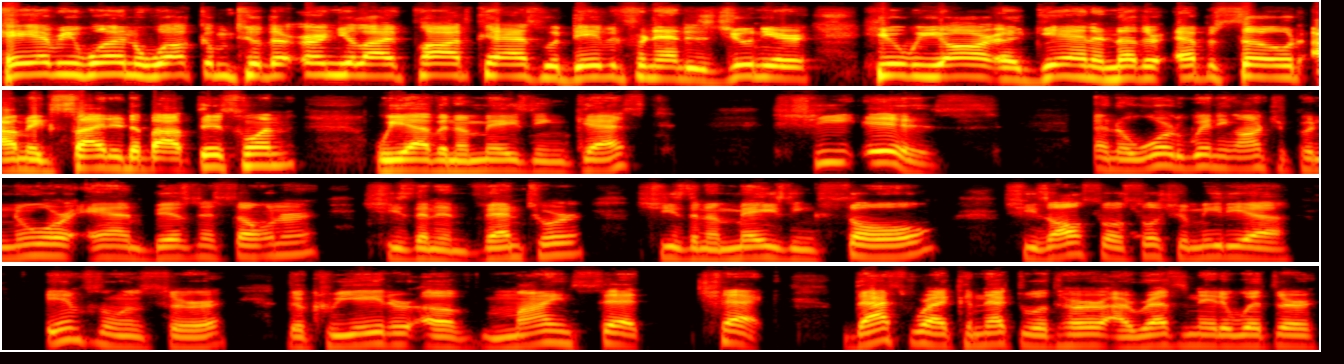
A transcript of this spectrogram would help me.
Hey everyone, welcome to the Earn Your Life podcast with David Fernandez Jr. Here we are again, another episode. I'm excited about this one. We have an amazing guest. She is an award winning entrepreneur and business owner. She's an inventor. She's an amazing soul. She's also a social media influencer, the creator of Mindset Check. That's where I connected with her. I resonated with her.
